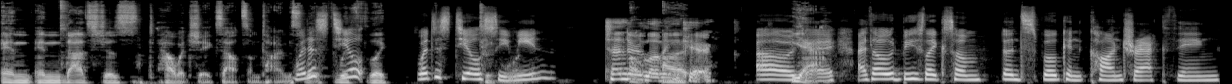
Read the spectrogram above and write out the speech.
And, and that's just how it shakes out sometimes. What with- does TL with, like, What does TLC mean? Tender Oh, loving uh, care. Oh, okay. Yeah. I thought it would be like some unspoken contract thing.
